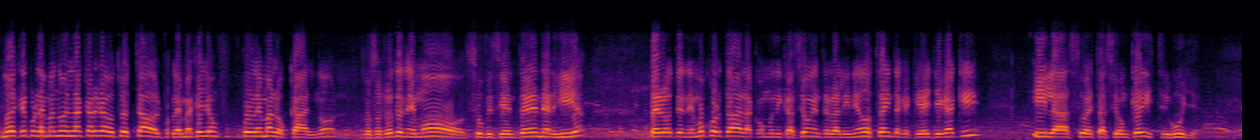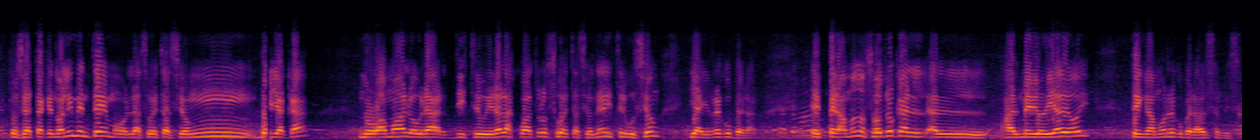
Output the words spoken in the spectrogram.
No, es que el problema no es la carga de otro estado, el problema es que haya un problema local, ¿no? Nosotros tenemos suficiente energía, pero tenemos cortada la comunicación entre la línea 230 que llega aquí y la subestación que distribuye. Entonces, hasta que no alimentemos la subestación Boyacá, no vamos a lograr distribuir a las cuatro subestaciones de distribución y ahí recuperar. Esperamos nosotros que al, mediodía de hoy tengamos recuperado el servicio.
